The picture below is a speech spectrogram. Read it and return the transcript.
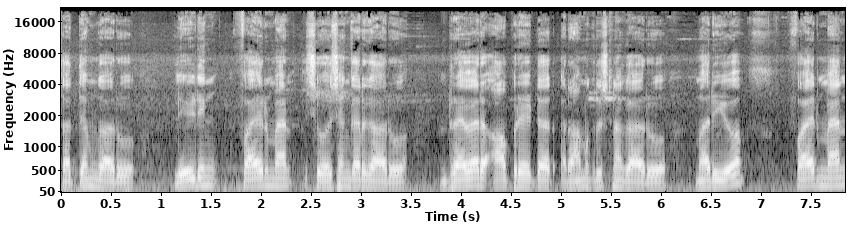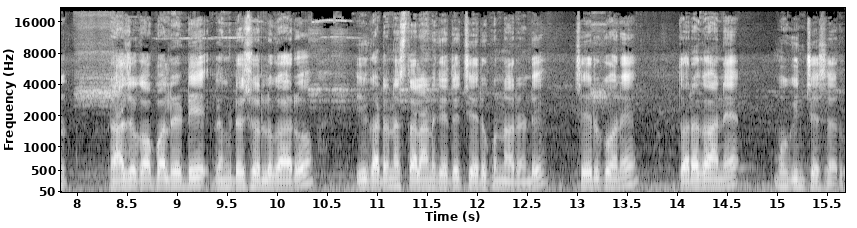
సత్యం గారు లీడింగ్ ఫైర్ మ్యాన్ శివశంకర్ గారు డ్రైవర్ ఆపరేటర్ రామకృష్ణ గారు మరియు ఫైర్ మ్యాన్ రాజగోపాల్ రెడ్డి వెంకటేశ్వర్లు గారు ఈ ఘటన స్థలానికి అయితే చేరుకున్నారండి. చేరుకొని త్వరగానే ముగించేశారు.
